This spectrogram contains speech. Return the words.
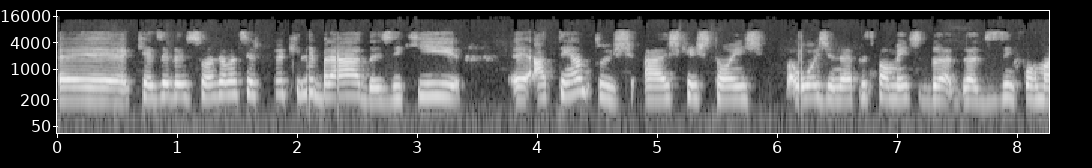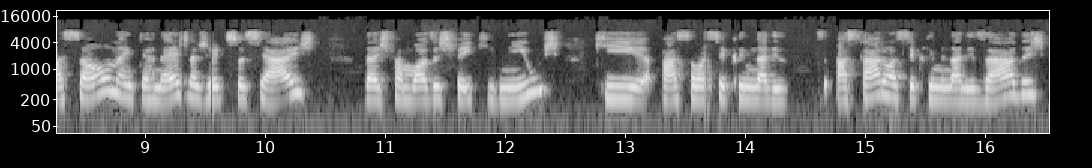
é, que as eleições elas sejam equilibradas e que é, atentos às questões hoje, né, principalmente da, da desinformação na internet, nas redes sociais, das famosas fake news que passam a ser criminalizadas passaram a ser criminalizadas.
